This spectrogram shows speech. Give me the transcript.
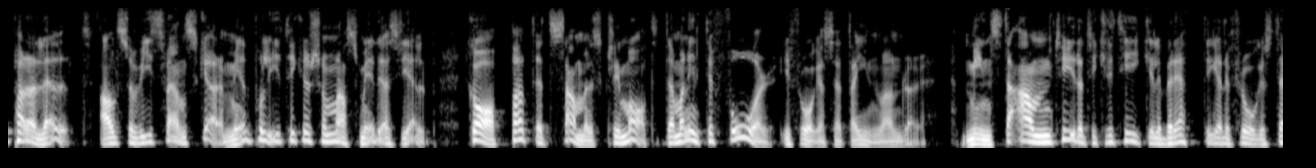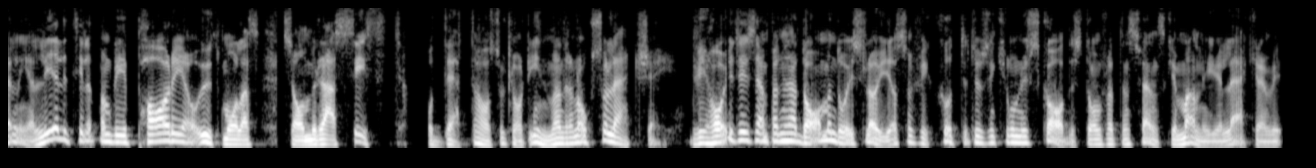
parallellt, alltså vi svenskar med politiker som massmedias hjälp, skapat ett samhällsklimat där man inte får ifrågasätta invandrare. Minsta antyda till kritik eller berättigade frågeställningar leder till att man blir paria och utmålas som rasist. Och detta har såklart invandrarna också lärt sig. Vi har ju till exempel den här damen då i slöja som fick 70 000 kronor i skadestånd för att den svenska manlige läkaren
